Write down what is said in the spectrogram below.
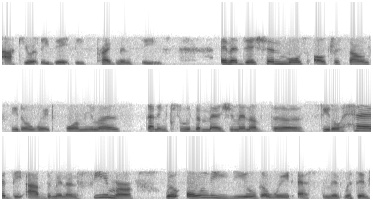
accurately date these pregnancies. In addition, most ultrasound fetal weight formulas that include the measurement of the fetal head, the abdomen, and femur will only yield a weight estimate within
